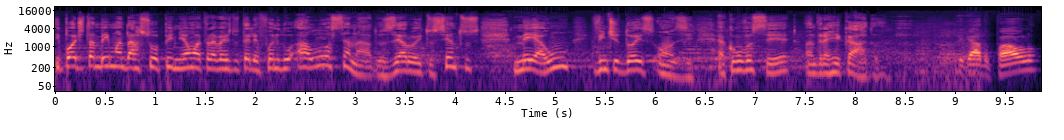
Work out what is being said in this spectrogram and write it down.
e pode também mandar sua opinião através do telefone do Alô Senado, 0800 61 2211. É com você, André Ricardo. Obrigado, Paulo.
